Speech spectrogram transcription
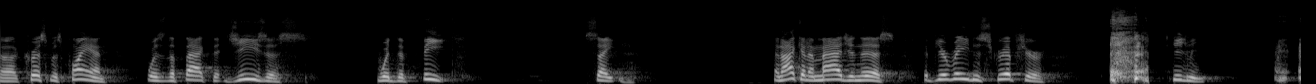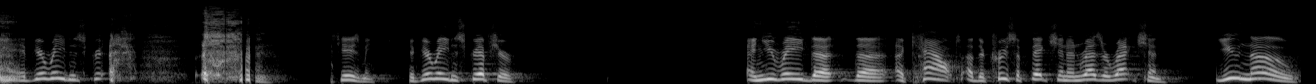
uh, Christmas plan was the fact that Jesus would defeat Satan. And I can imagine this. If you're reading Scripture, excuse me, if you're reading Scripture, excuse me, if you're reading Scripture and you read the, the account of the crucifixion and resurrection, you know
